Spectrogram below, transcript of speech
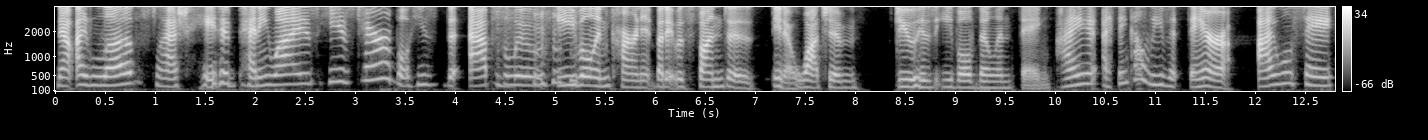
Now, I love slash hated Pennywise. He's terrible. He's the absolute evil incarnate, but it was fun to, you know, watch him do his evil villain thing. I, I think I'll leave it there. I will say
